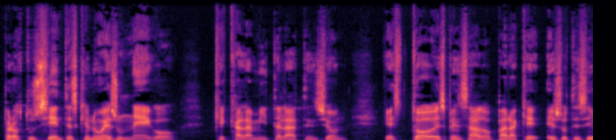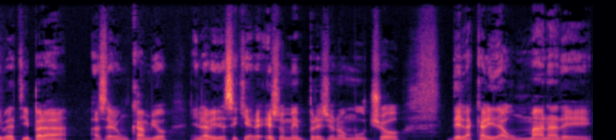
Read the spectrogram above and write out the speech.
pero tú sientes que no es un ego que calamita la atención, que es, todo es pensado para que eso te sirva a ti para hacer un cambio en la vida si quiere. Eso me impresionó mucho de la calidad humana de...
